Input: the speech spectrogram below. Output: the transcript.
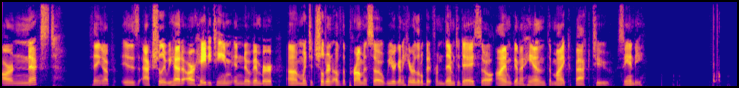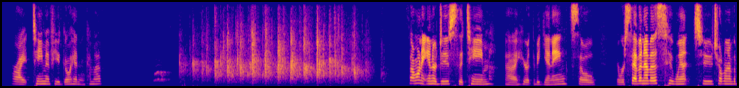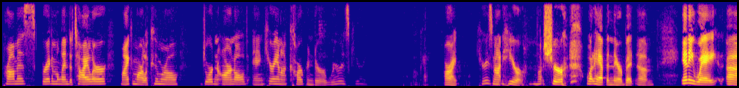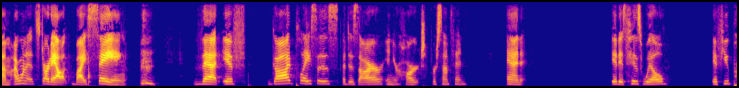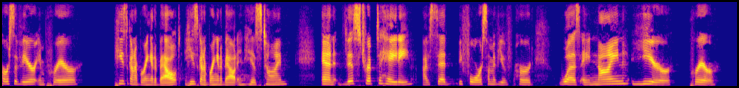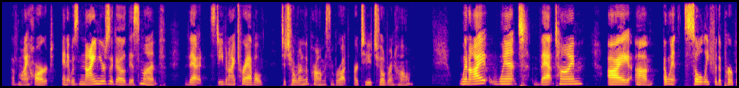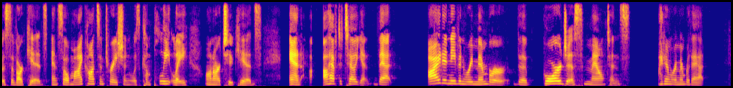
our next thing up is actually we had our Haiti team in November um, went to Children of the Promise, so we are going to hear a little bit from them today. So I'm going to hand the mic back to Sandy. All right, team, if you'd go ahead and come up. So I want to introduce the team uh, here at the beginning. So there were seven of us who went to Children of the Promise Greg and Melinda Tyler, Mike and Marla Kumaro, Jordan Arnold, and Carrie Carpenter. Where is Carrie? Okay. All right. Carrie's not here. I'm not sure what happened there. But um, anyway, um, I want to start out by saying that if God places a desire in your heart for something, and it is His will. If you persevere in prayer, He's going to bring it about. He's going to bring it about in His time. And this trip to Haiti, I've said before, some of you have heard, was a nine year prayer of my heart. And it was nine years ago this month that Steve and I traveled to Children of the Promise and brought our two children home. When I went that time, I um, I went solely for the purpose of our kids, and so my concentration was completely on our two kids. And I have to tell you that I didn't even remember the gorgeous mountains. I didn't remember that.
